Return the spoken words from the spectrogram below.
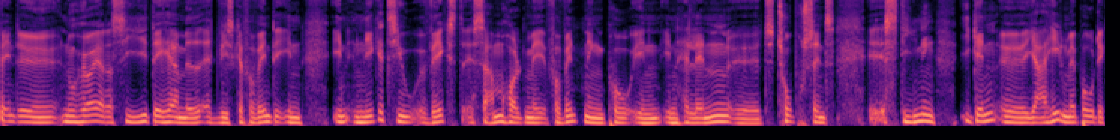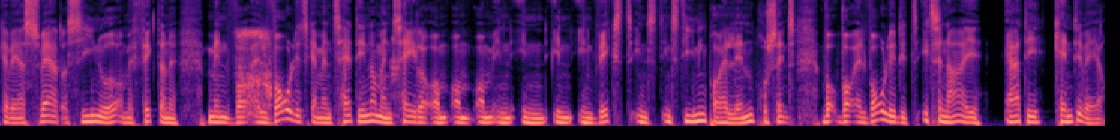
Bente, nu hører jeg dig sige det her med, at vi skal forvente en, en negativ vækst eh, sammenholdt med forventningen på en, en halvanden øh, til 2 procent eh, stigning. Igen, øh, jeg er helt med på, at det kan være svært at sige noget om effekterne, men hvor alvorligt skal man tage det, når man taler om, om, om en, en, en, en vækst, en, en stigning på halvanden procent? Hvor, hvor alvorligt et, et scenarie er det, kan det være?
